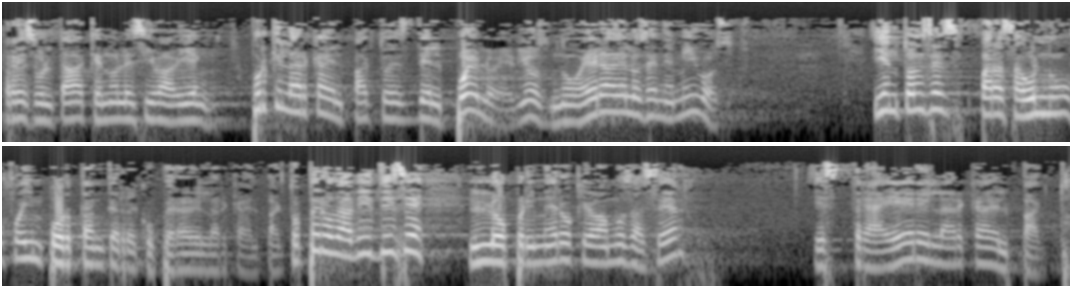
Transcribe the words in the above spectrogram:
resultaba que no les iba bien. Porque el arca del pacto es del pueblo de Dios, no era de los enemigos. Y entonces para Saúl no fue importante recuperar el arca del pacto. Pero David dice, lo primero que vamos a hacer es traer el arca del pacto.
